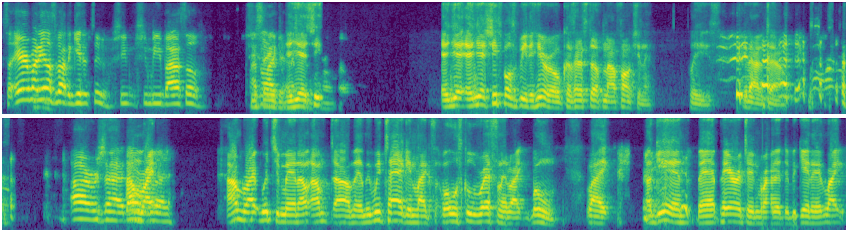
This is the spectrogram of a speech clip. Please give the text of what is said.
So everybody else about to get it too. She she be by herself. She I like it. And yeah, she- the world, though. And yet, and yet she's supposed to be the hero because her stuff malfunctioning. Please get out of town. All right, Rashad. I'm right. I'm right with you, man. I, I'm. Um, I mean, we tagging like old school wrestling, like boom, like again, bad parenting right at the beginning. Like,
